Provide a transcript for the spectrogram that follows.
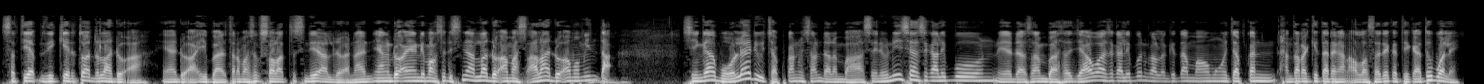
Setiap zikir itu adalah doa ya, doa ibadah termasuk sholat itu sendiri adalah doa. Nah, yang doa yang dimaksud di sini adalah doa masalah, doa meminta. Hmm. Sehingga boleh diucapkan misalnya dalam bahasa Indonesia sekalipun, ya dalam bahasa Jawa sekalipun kalau kita mau mengucapkan antara kita dengan Allah saja ketika itu boleh.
